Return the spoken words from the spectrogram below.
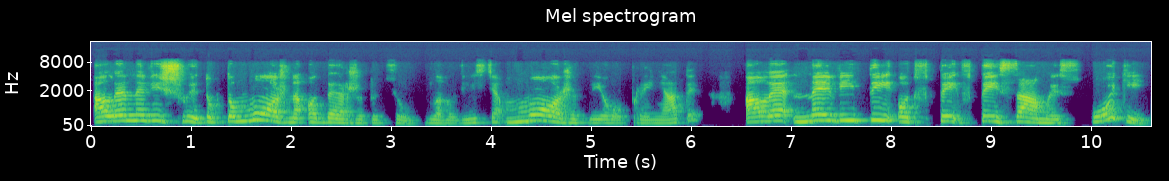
але не війшли. Тобто можна одержати цю благовістя, можете його прийняти, але не війти от в той, в той самий спокій,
